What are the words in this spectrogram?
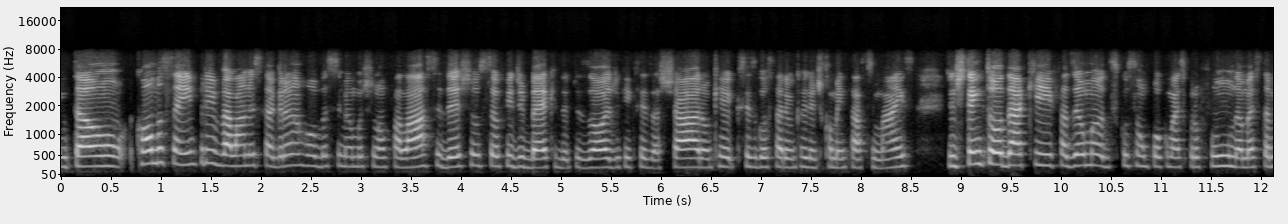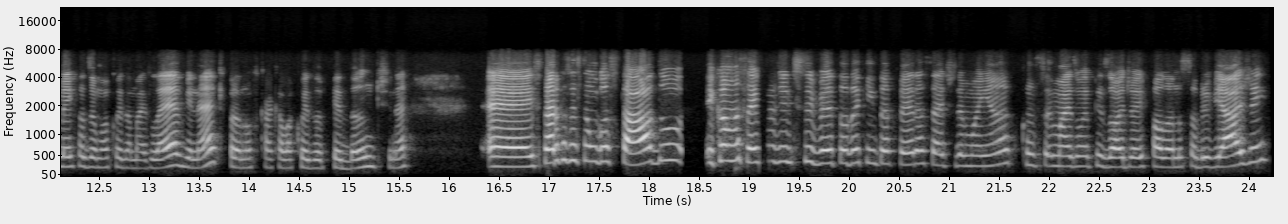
Então, como sempre, vai lá no Instagram, arroba se meu mochilão falasse, deixa o seu feedback do episódio, o que, vocês acharam, o que, que, vocês gostariam que a gente comentasse mais. A gente tentou daqui fazer uma discussão um pouco mais profunda, mas também fazer uma coisa mais leve, né? Para não ficar aquela coisa pedante, né? É, espero que vocês tenham gostado. E como sempre, a gente se vê toda quinta-feira, às sete da manhã, com mais um episódio aí falando sobre viagens.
